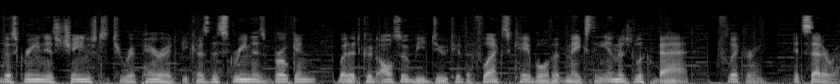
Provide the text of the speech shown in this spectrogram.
the screen is changed to repair it because the screen is broken, but it could also be due to the flex cable that makes the image look bad, flickering, etc.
